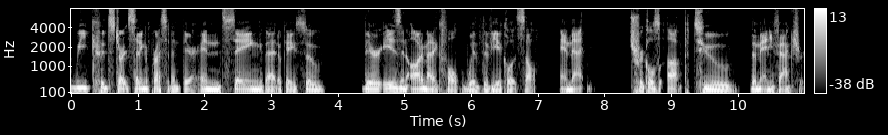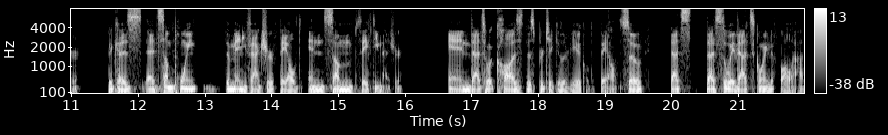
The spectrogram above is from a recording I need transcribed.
we could start setting a precedent there and saying that okay, so there is an automatic fault with the vehicle itself, and that trickles up to the manufacturer because at some point the manufacturer failed in some safety measure, and that's what caused this particular vehicle to fail. So that's that's the way that's going to fall out.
